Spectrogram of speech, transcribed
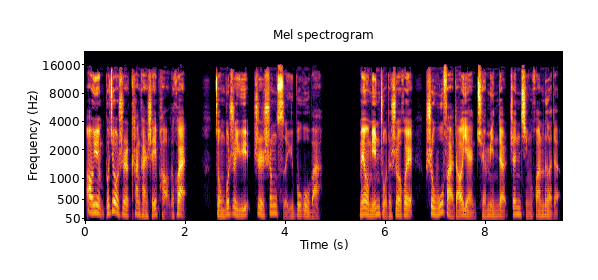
奥运不就是看看谁跑得快，总不至于置生死于不顾吧？没有民主的社会是无法导演全民的真情欢乐的。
